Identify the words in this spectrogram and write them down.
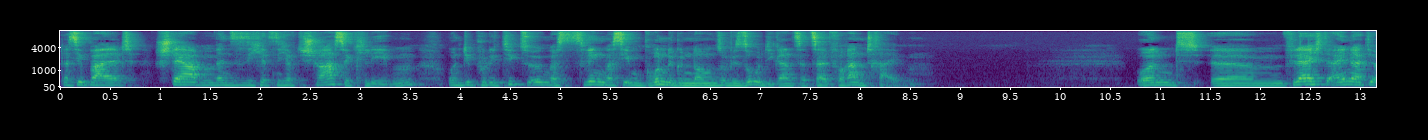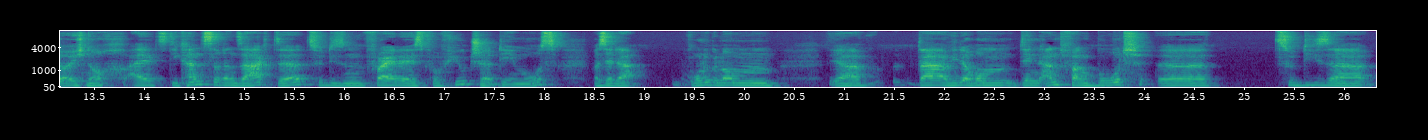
dass sie bald sterben, wenn sie sich jetzt nicht auf die Straße kleben und die Politik zu irgendwas zwingen, was sie im Grunde genommen sowieso die ganze Zeit vorantreiben. Und ähm, vielleicht erinnert ihr euch noch, als die Kanzlerin sagte zu diesen Fridays for Future Demos, was ja da im Grunde genommen ja da wiederum den Anfang bot äh, zu dieser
